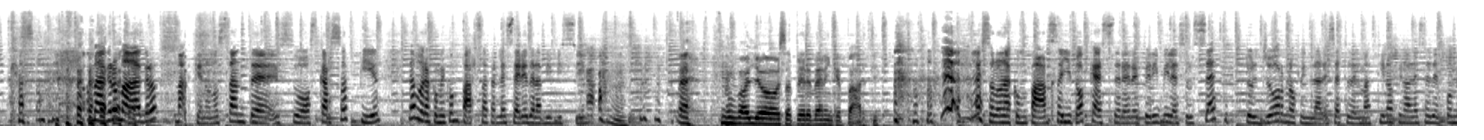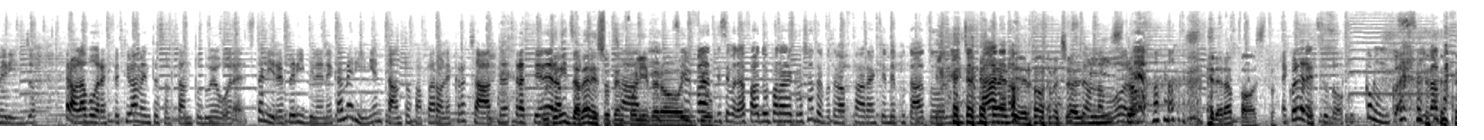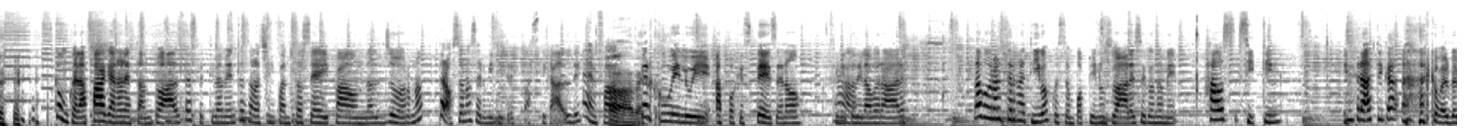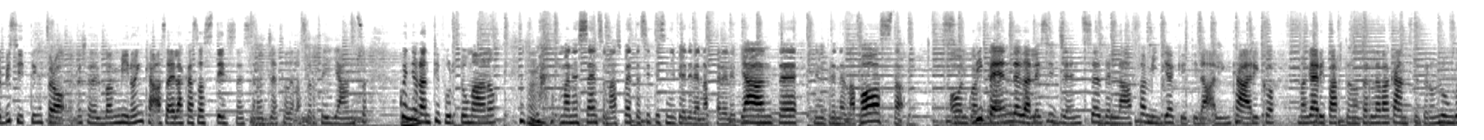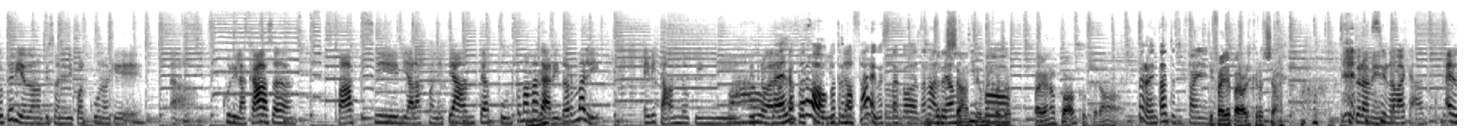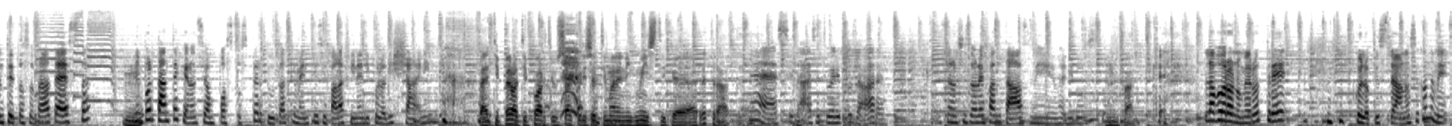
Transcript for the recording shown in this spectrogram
magro magro, ma che nonostante il suo scarso appeal, lavora come comparsa per le serie della BBC. Eh, non voglio sapere bene in che parti. È solo una comparsa, gli tocca essere reperibile sul set tutto il giorno, quindi dalle 7 del mattino fino alle 6 del pomeriggio. Però lavora effettivamente soltanto due ore. Sta lì reperibile nei camerini e intanto fa parole crociate, trattiene Utilizza bene il suo tempo sociali. libero Sì, in infatti, più. se voleva fare due parole crociate, poteva fare anche il deputato lì in Germania, è no? vero, faceva Questo il ministro ed era a posto. E quello era il sudoku. Comunque, comunque la paga non è tanto alta, effettivamente sono 56 pound al giorno, però sono serviti tre pasti caldi. Eh, infatti. Ah, Per cui lui ha poche spese, no? Finito Ah. di lavorare. Lavoro alternativo, questo è un po' più inusuale secondo me. House sitting. In pratica è come il babysitting, però invece del bambino in casa è la casa stessa a essere oggetto della sorveglianza. Quindi Mhm. un antifurto umano. Ma nel senso, no, aspetta, ti significa devi annaffiare le piante, devi prendere la posta. O il guardiano. Dipende dalle esigenze della famiglia che ti dà l'incarico. Magari partono per le vacanze per un lungo periodo, hanno bisogno di qualcuno che eh, curi la casa, spazi, dia l'acqua alle piante, appunto, ma Mhm. magari dorma lì, evitando quindi di Wow, trovare bello però, potremmo fare questa cosa, no? Abbiamo Interessante, tipo... una cosa. Pagano poco, però. Però intanto ti fai... Ti fai le parole crociate. Sicuramente. Sì, una vacanza. Hai un tetto sopra la testa. Mm. L'importante è che non sia un posto sperduto, altrimenti si fa la fine di quello di Shining. Beh, ti- però ti porti un sacco di settimane enigmistiche arretrate. Eh sì, dai, se ti vuoi riposare. Se non ci sono i fantasmi, vai di lusso. Infatti. Ok. Lavoro numero 3, quello più strano secondo me,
